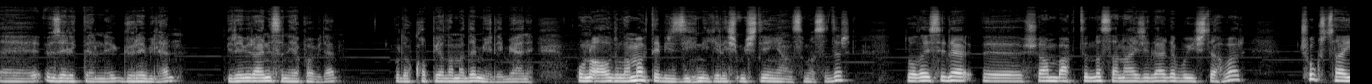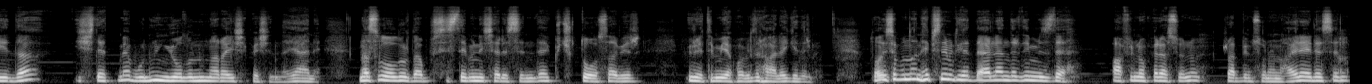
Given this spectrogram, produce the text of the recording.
e, özelliklerini görebilen, birebir aynısını yapabilen, burada kopyalama demeyelim yani onu algılamak da bir zihni gelişmişliğin yansımasıdır. Dolayısıyla e, şu an baktığımda sanayicilerde bu iştah var. Çok sayıda işletme bunun yolunun arayışı peşinde. Yani nasıl olur da bu sistemin içerisinde küçük de olsa bir üretimi yapabilir hale gelirim. Dolayısıyla bunların hepsini birlikte değerlendirdiğimizde Afrin operasyonu Rabbim sonunu hayır eylesin.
